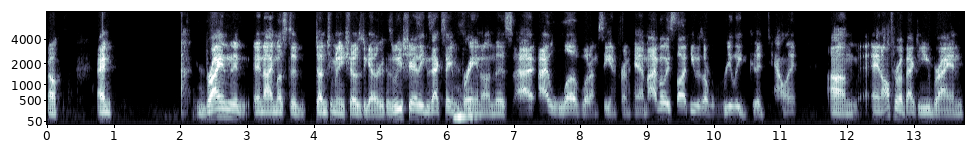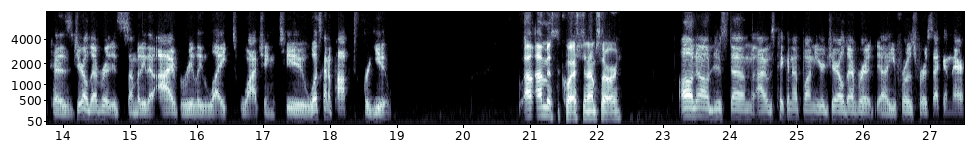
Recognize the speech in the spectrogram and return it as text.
Oh, and Brian and I must have done too many shows together because we share the exact same brain on this. I, I love what I'm seeing from him. I've always thought he was a really good talent. Um, and I'll throw it back to you, Brian, because Gerald Everett is somebody that I've really liked watching too. What's kind of popped for you? I, I missed the question. I'm sorry. Oh no, just um, I was picking up on your Gerald Everett. Uh, you froze for a second there.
